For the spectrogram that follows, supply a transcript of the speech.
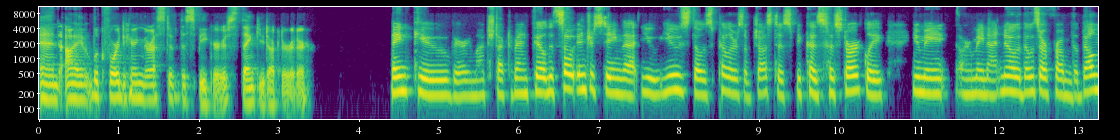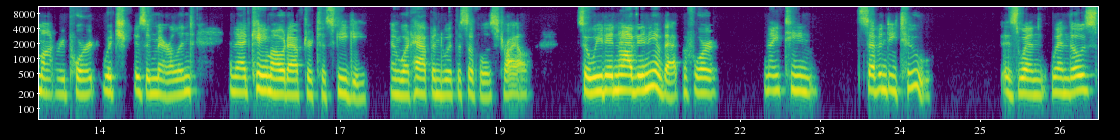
and I look forward to hearing the rest of the speakers. Thank you, Dr. Ritter. Thank you very much, Dr. Banfield. It's so interesting that you use those pillars of justice because historically, you may or may not know, those are from the Belmont Report, which is in Maryland, and that came out after Tuskegee and what happened with the syphilis trial. So we didn't have any of that before 1972 is when when those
